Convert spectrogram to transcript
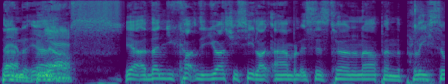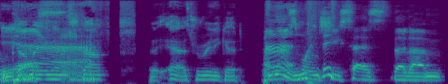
Them, And, yeah, yes. yeah, and then you cut. You actually see like ambulances turning up and the police all Yeah. coming and stuff. Yeah, it's really good. And that's when this- she says that um,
